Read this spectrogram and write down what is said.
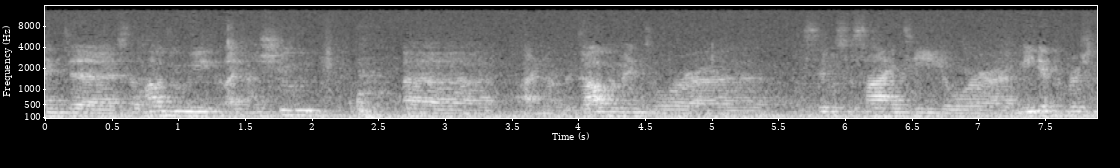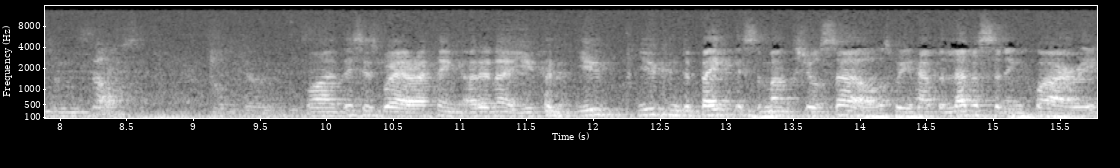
And uh, so, how do we like should uh, I don't know the government or uh, civil society or uh, media professionals themselves? Well, this is where I think I don't know. You can you you can debate this amongst yourselves. We have the Leveson inquiry,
